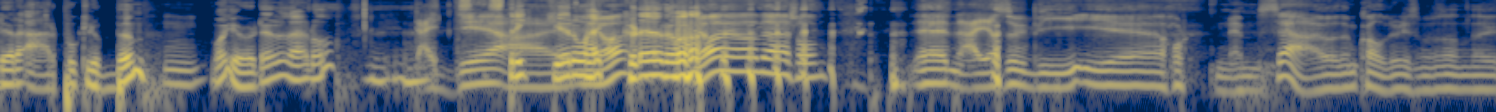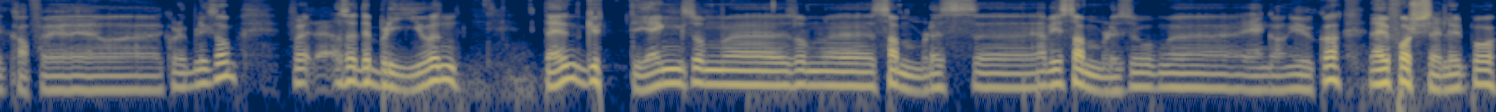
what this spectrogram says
dere er på klubben. Mm. Hva gjør dere der da? Nei, det er Strikker og hekler og Ja, ja, det er sånn. Eh, nei, altså vi i eh, Horten MC er jo De kaller det liksom en sånn eh, kaffeklubb, liksom. For altså, det blir jo en Det er en guttegjeng som, eh, som eh, samles eh, Ja, vi samles jo én gang i uka. Det er jo forskjeller på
